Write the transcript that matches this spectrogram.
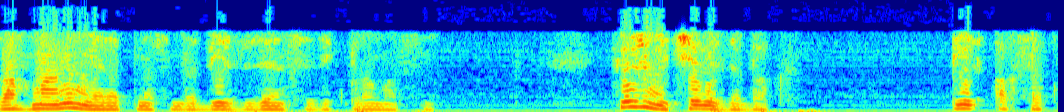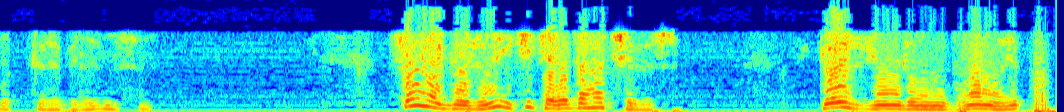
Rahman'ın yaratmasında bir düzensizlik bulamazsın. Gözünü çevir de bak. Bir aksaklık görebilir misin? Sonra gözünü iki kere daha çevir. Göz yumruğunu bulamayıp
